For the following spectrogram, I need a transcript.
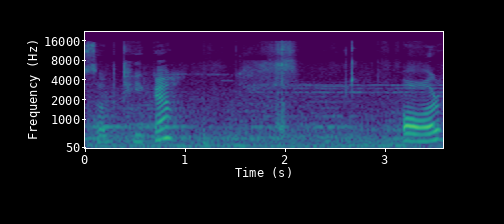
सब ठीक है? और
